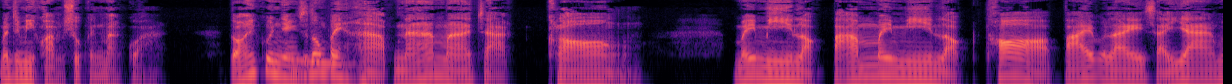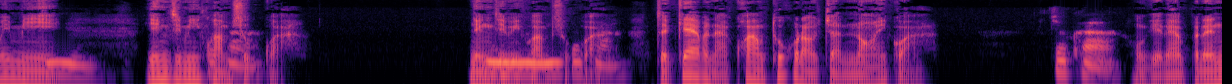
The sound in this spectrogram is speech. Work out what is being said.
มันจะมีความสุขกันมากกว่า ต่อให้คุณยังจะต้องไปหาบน้ำมาจากคลอง ไม่มีหลอกปั๊มไม่มีหลอกท่อปายอะไรสายยางไม่มี ยังจะมีความสุขกว่า ยังจะมีความสุขกว่า จะแก้ปัญหาความทุกข์เราจะน้อยกว่า เจ้าค่ะโอเคนะเพราะนั้น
